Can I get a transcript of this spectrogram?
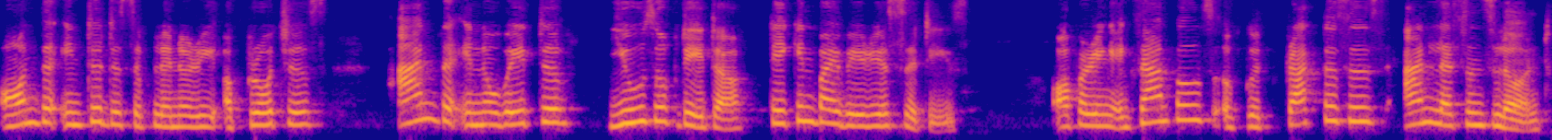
on the interdisciplinary approaches and the innovative use of data taken by various cities, offering examples of good practices and lessons learned.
